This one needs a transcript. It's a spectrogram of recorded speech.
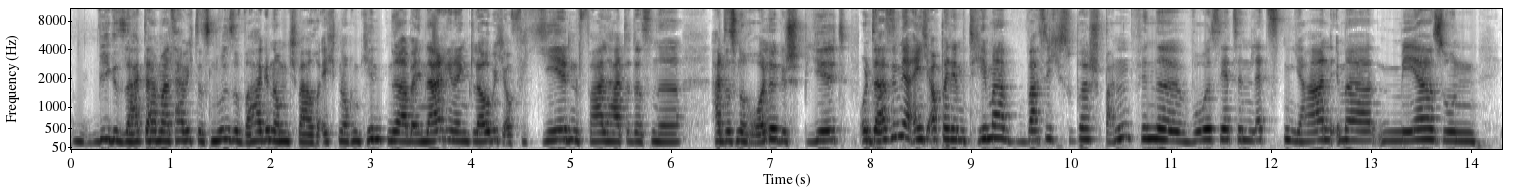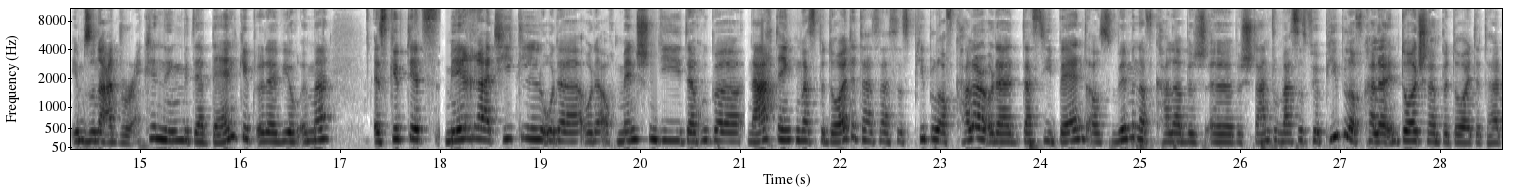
wie gesagt, damals habe ich das null so wahrgenommen. Ich war auch echt noch ein Kind, ne? Aber im Nachhinein glaube ich, auf jeden Fall hatte das eine hat das eine Rolle gespielt. Und da sind wir eigentlich auch bei dem Thema, was ich super spannend finde, wo es jetzt in den letzten Jahren immer mehr so ein, eben so eine Art Reckoning mit der Band gibt oder wie auch immer Es gibt jetzt mehrere Artikel oder, oder auch Menschen, die darüber nachdenken, was bedeutet das, dass es People of Color oder dass die Band aus Women of Color äh, bestand und was es für People of Color in Deutschland bedeutet hat.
